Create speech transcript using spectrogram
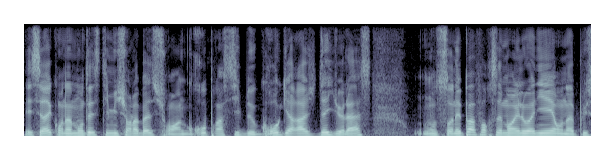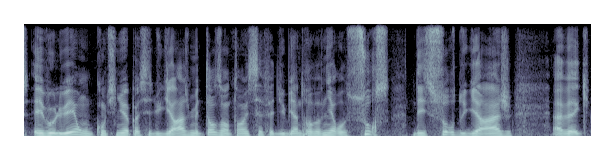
Et c'est vrai qu'on a monté cette émission à la base sur un gros principe de gros garage dégueulasse. On s'en est pas forcément éloigné, on a plus évolué, on continue à passer du garage, mais de temps en temps, il s'est fait du bien de revenir aux sources, des sources du garage, avec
